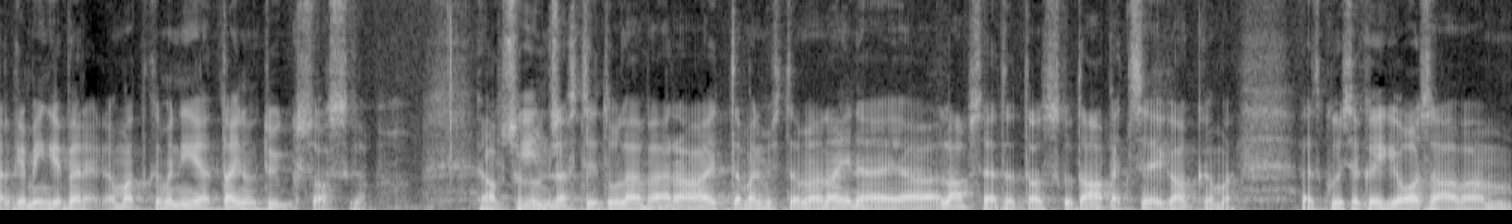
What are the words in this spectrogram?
ärge minge perega matkama nii, et ainult üks oskab kindlasti tuleb ära ette valmistama naine ja lapsed, et oskavad abc-ga hakkama. et kui see kõige osavam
